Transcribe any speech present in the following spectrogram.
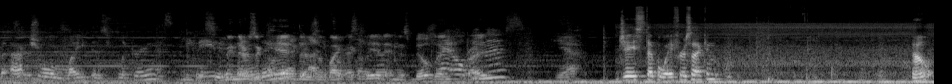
The actual light is flickering. You can see I mean, there's a kid. There's like a kid in this building, Can I open right? this? Yeah. Jay, step away for a second. Nope.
